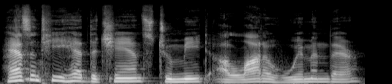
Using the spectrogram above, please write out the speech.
Hasn't he had the chance to meet a lot of women there?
